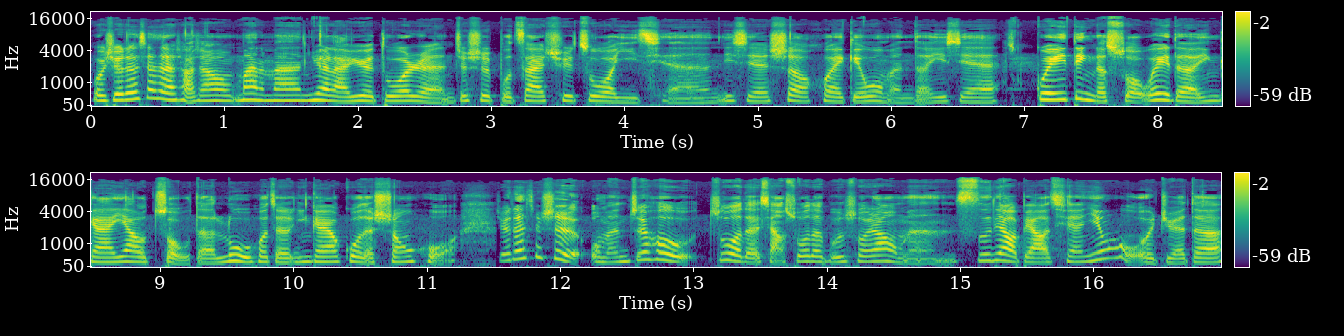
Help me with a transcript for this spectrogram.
我觉得现在好像慢慢越来越多人就是不再去做以前一些社会给我们的一些规定的所谓的应该要走的路或者应该要过的生活。觉得就是我们最后做的想说的不是说让我们撕掉标签，因为我觉得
